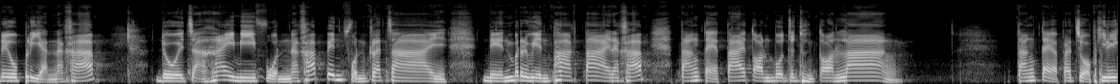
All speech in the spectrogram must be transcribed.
เดลเปลี่ยนนะครับ โดยจะให้มีฝนนะครับเป็นฝนกระจาย เน้นบริเวณภาคใต้นะครับ ตั้งแต่ใต้ตอนบนจนถึงตอนล่าง ตั้งแต่ประจวบคีรี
